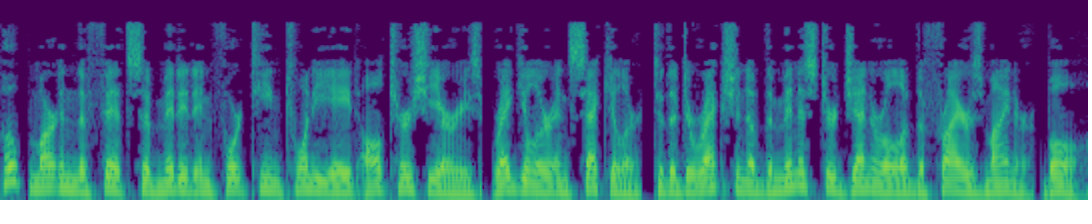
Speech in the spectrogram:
Pope Martin V submitted in 1428 all tertiaries, regular and secular, to the direction of the Minister General of the Friars Minor Bull.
